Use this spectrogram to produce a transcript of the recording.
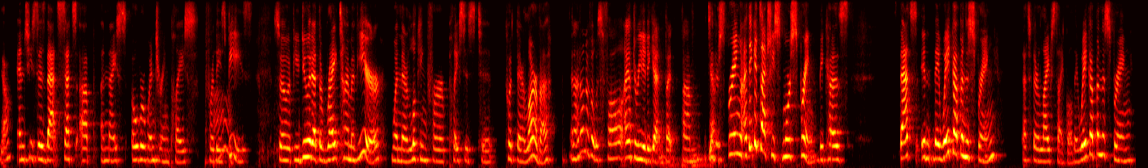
Yep. and she says that sets up a nice overwintering place for these Oh. bees. So if you do it at the right time of year when they're looking for places to put their larvae, and I don't know if it was fall, I have to read it again, but um, it's either spring. I think it's actually more spring because that's in, they wake up in the spring. That's their life cycle. They wake up in the spring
